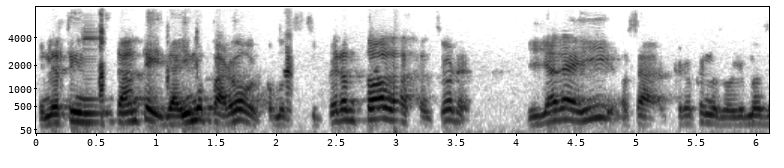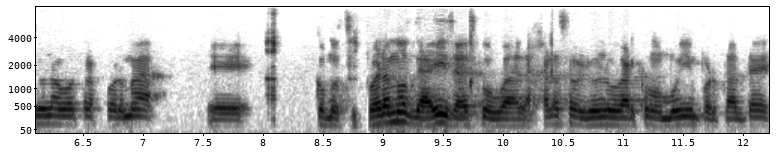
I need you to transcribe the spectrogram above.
en ese instante y de ahí no paró, como si supieran todas las canciones. Y ya de ahí, o sea, creo que nos volvimos de una u otra forma eh, como si fuéramos de ahí, ¿sabes? Como Guadalajara se volvió un lugar como muy importante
